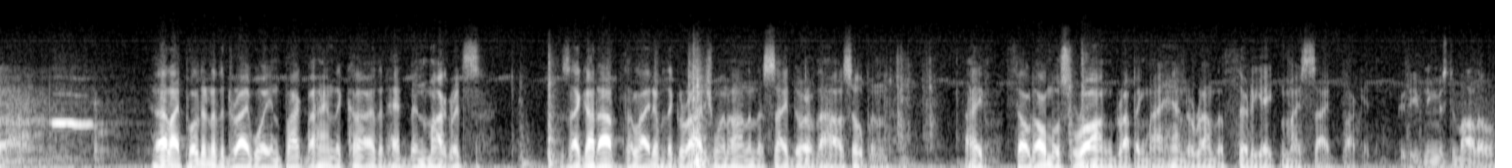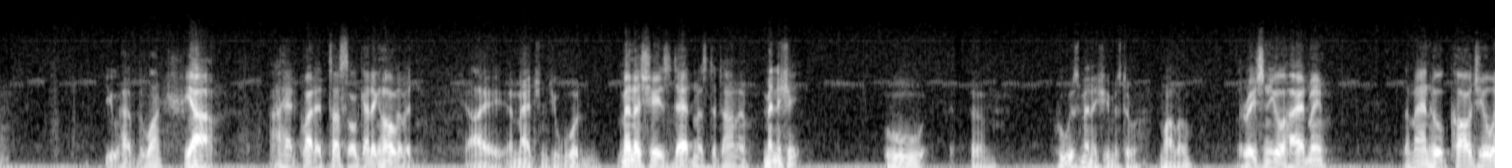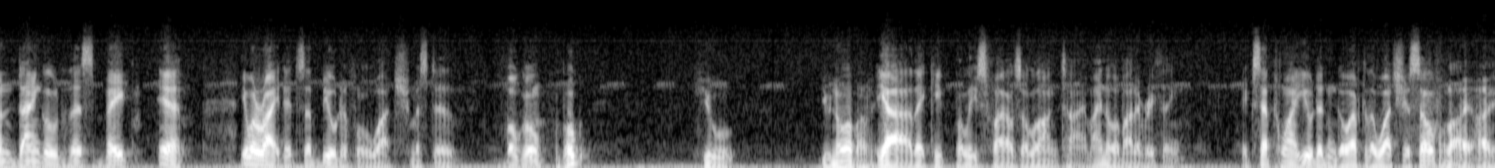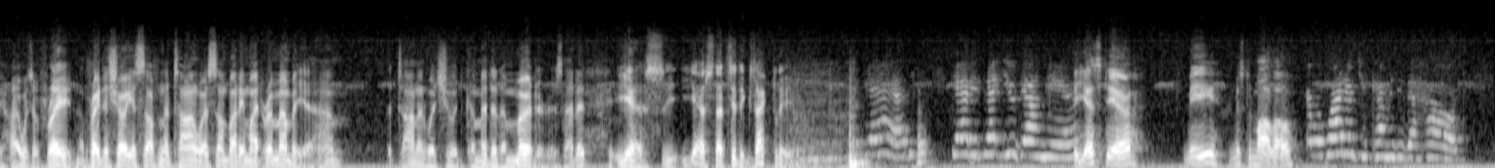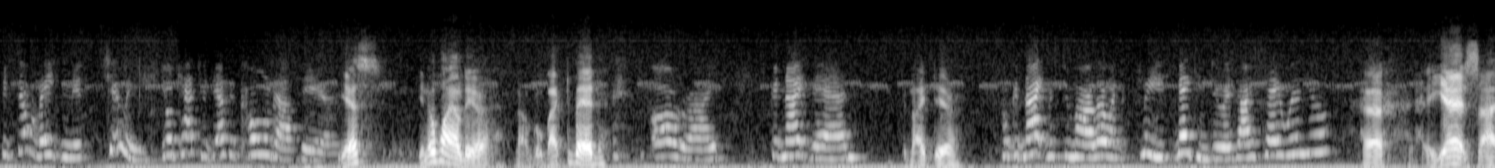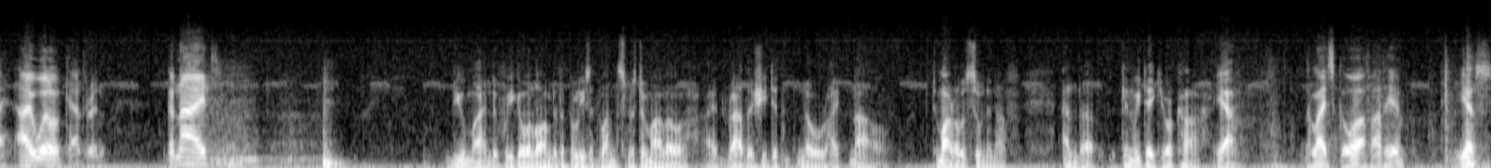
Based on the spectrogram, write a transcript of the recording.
Well, I pulled into the driveway and parked behind the car that had been Margaret's. As I got out, the light of the garage went on and the side door of the house opened. I felt almost wrong dropping my hand around the 38 in my side pocket. Good evening, Mr. Marlowe. You have the watch? Yeah, I had quite a tussle getting hold of it. I imagined you would. Menashe's dead, Mr. Towner. Menashe? Who, um, who is Menashe, Mr. Marlowe? The reason you hired me? The man who called you and dangled this bait? Yeah, you were right. It's a beautiful watch, Mr. Vogel. Vogel? You, you know about it? Yeah, they keep police files a long time. I know about everything. Except why you didn't go after the watch yourself. Well, I, I, I was afraid. Afraid to show yourself in a town where somebody might remember you, huh? The town in which you had committed a murder, is that it? Yes, yes, that's it exactly. Dad? Dad, is that you down there? Yes, dear. Me, Mr. Marlowe. Oh, well, why don't you come into the house? It's so late and it's chilly. You'll catch your death of cold out there. Yes. In a while, dear. Now go back to bed. All right. Good night, Dad. Good night, dear. Oh, good night, Mr. Marlowe, and please make him do as I say, will you? Uh, yes, I, I will, Catherine. Good night. Do you mind if we go along to the police at once, Mr. Marlowe? I'd rather she didn't know right now. Tomorrow's soon enough. And uh, can we take your car? Yeah. The lights go off out here? Yes.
